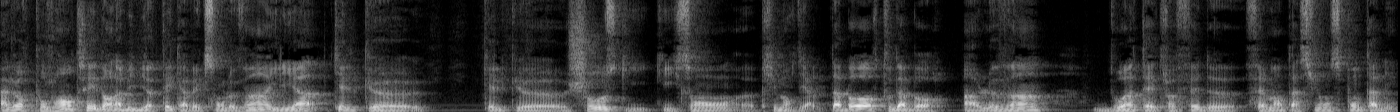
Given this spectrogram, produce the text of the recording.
Alors, pour rentrer dans la bibliothèque avec son levain, il y a quelques, quelques choses qui, qui sont euh, primordiales. D'abord, tout d'abord, un levain doit être fait de fermentation spontanée.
